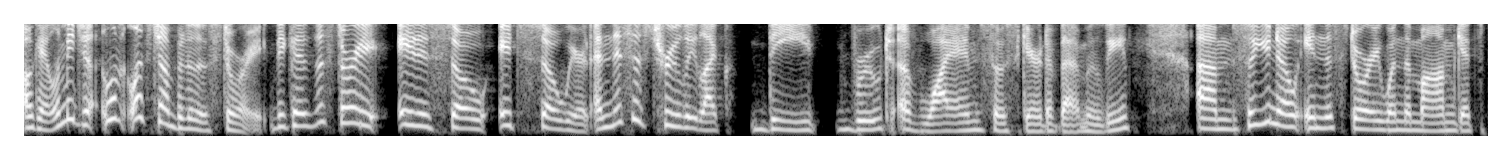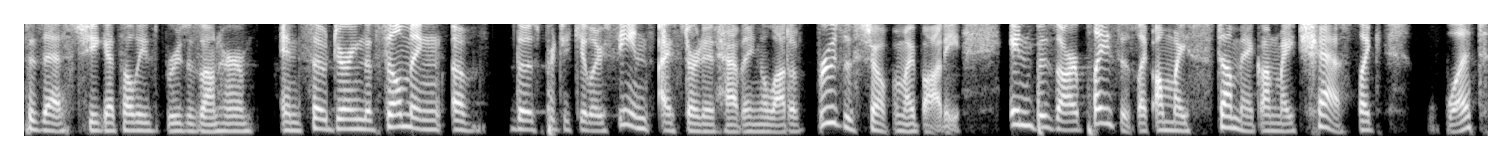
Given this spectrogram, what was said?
Okay. Let me ju- let's jump into this story because this story it is so it's so weird, and this is truly like the root of why I'm so scared of that movie. Um, so you know, in the story, when the mom gets possessed, she gets all these bruises on her, and so during the filming of those particular scenes, I started having a lot of bruises show up on my body in bizarre places, like on my stomach, on my chest. Like what?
